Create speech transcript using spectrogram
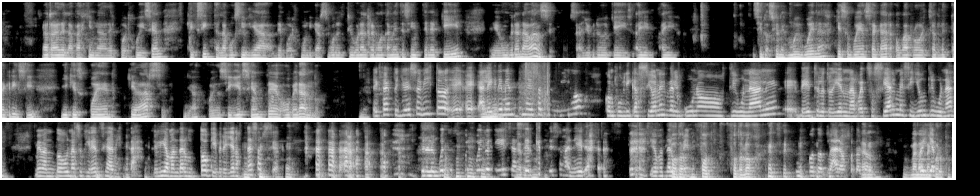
a través de la página del Poder Judicial, que exista la posibilidad de poder comunicarse con el tribunal remotamente sin tener que ir, eh, un gran avance. O sea, yo creo que hay, hay, situaciones muy buenas que se pueden sacar o aprovechar de esta crisis y que pueden quedarse, ¿ya? Pueden seguir siempre operando. Exacto, yo eso he visto, eh, eh, alegremente me he sorprendido con publicaciones de algunos tribunales, eh, de hecho el otro día en una red social me siguió un tribunal me mandó una sugerencia de amistad. Yo le iba a mandar un toque, pero ya no está esa opción. pero lo encuentro súper bueno que se acerquen de esa manera. Le a mandar Foto, un, foto, fotolog. Un foto, claro, fotolog. Banana Oye, Corpo.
